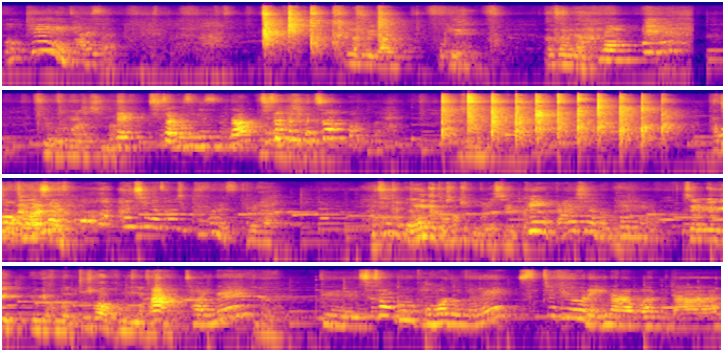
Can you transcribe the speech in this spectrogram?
오케이, 잘했어요. 끝났습니다. 오케이. 감사합니다. 네. 네, 고생 많으셨습니다. 네, 진짜 고생했습니다. 진짜 끝났죠? 감사합니다. 다들 어, 왜 얼마? 고생하셨어요. 1시간 39분 했어, 대박. 그 진짜. 오는데도 30분 걸렸으니까. 그러니까 1시간 넘게 했네요. 선생님 여기 여기 한번 주소하고 한 번만 다시. 아, 저희는 네. 그 수성구 범어동의 스튜디오 레이나라고 합니다.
